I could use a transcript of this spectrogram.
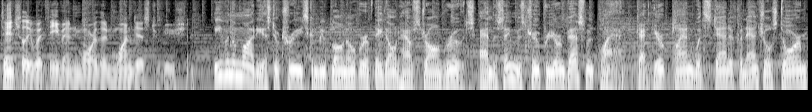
potentially with even more than one distribution. Even the mightiest of trees can be blown over if they don't have strong roots, and the same is true for your investment plan. Can your plan withstand a financial storm?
